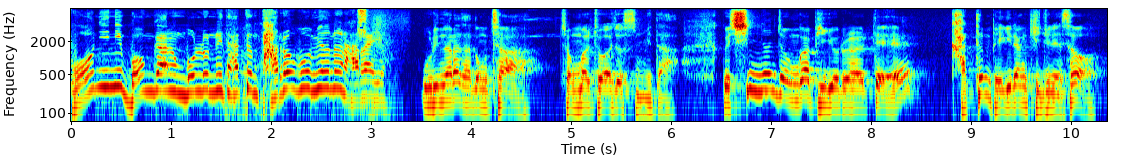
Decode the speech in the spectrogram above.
원인이 뭔가는 모르는데 하여튼 달아보면은 알아요. 우리나라 자동차 정말 좋아졌습니다. 그 10년 전과 비교를 할 때 같은 배기량 기준에서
